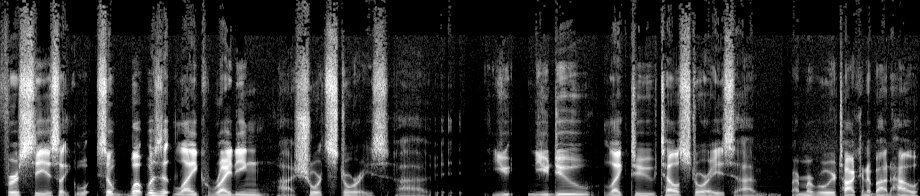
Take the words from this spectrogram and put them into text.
first see is like, so what was it like writing uh, short stories? Uh, you you do like to tell stories. Um, I remember we were talking about how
